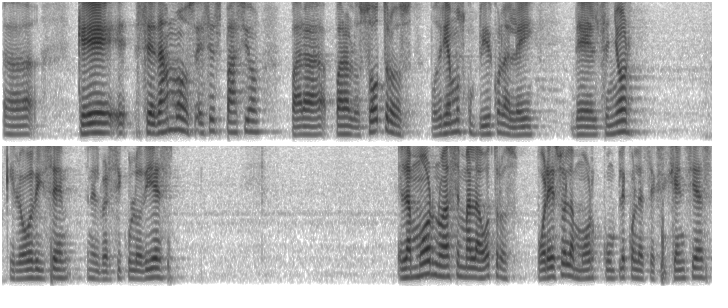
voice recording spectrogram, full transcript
Ah, que eh, cedamos ese espacio para, para los otros, podríamos cumplir con la ley del Señor. Y luego dice en el versículo 10, el amor no hace mal a otros por eso el amor cumple con las exigencias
